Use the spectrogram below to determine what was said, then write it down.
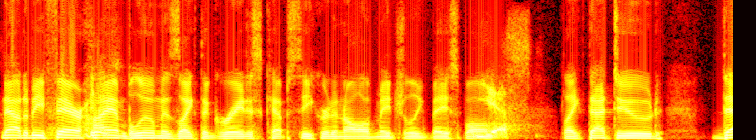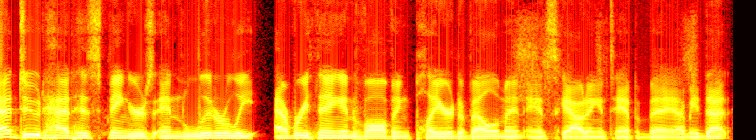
Now, to be fair, Chaim Bloom is like the greatest kept secret in all of Major League Baseball. Yes. Like that dude, that dude had his fingers in literally everything involving player development and scouting in Tampa Bay. I mean that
